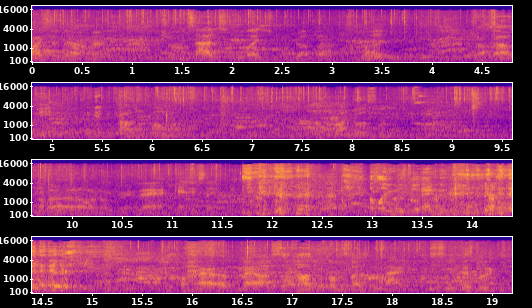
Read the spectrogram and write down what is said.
Why sit down, man? So I'm tired of school. I just want to drop out. What? Drop out, man. To get the college diploma. Open a lot of doors for me. I don't know, man. That, I can't say I thought you was still active. uh, Man, I'm sorry. College diploma high school. Alright, let's do it again.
